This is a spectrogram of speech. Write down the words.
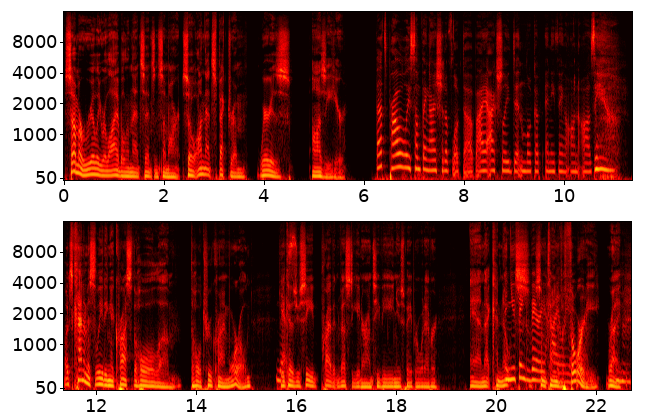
some are really reliable in that sense and some aren't. So on that spectrum, where is Ozzy here? That's probably something I should have looked up. I actually didn't look up anything on Ozzy. Well, it's kind of misleading across the whole um, the whole true crime world Yes. because you see private investigator on TV, newspaper, whatever, and that connotes And you think very some kind of highly of authority, right? Mhm.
